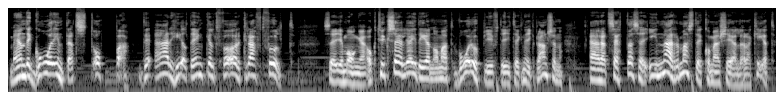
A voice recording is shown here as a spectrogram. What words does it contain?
Men det går inte att stoppa. Det är helt enkelt för kraftfullt, säger många och tycks sälja idén om att vår uppgift i teknikbranschen är att sätta sig i närmaste kommersiella raket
